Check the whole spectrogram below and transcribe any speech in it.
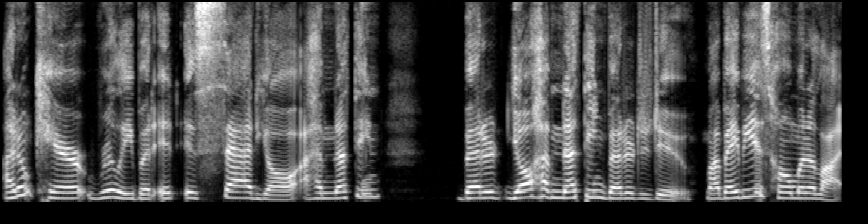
I don't care really, but it is sad, y'all. I have nothing better. Y'all have nothing better to do. My baby is home and alive.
